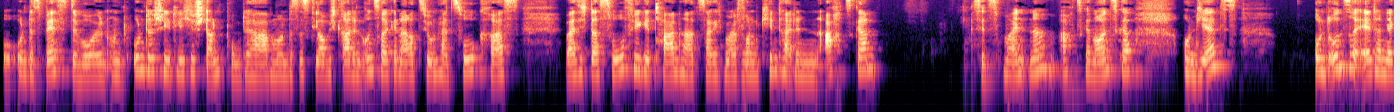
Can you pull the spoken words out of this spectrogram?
und das Beste wollen und unterschiedliche Standpunkte haben. Und das ist, glaube ich, gerade in unserer Generation halt so krass, weil sich das so viel getan hat, sage ich mal, von Kindheit in den 80ern. Das ist jetzt meint, ne? 80er, 90er. Und jetzt. Und unsere Eltern ja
